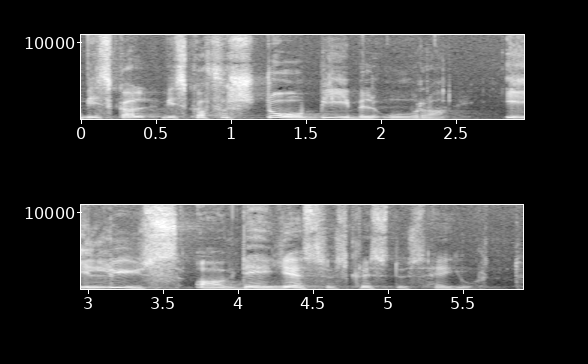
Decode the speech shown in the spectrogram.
vi skal, vi skal forstå bibelorda i lys av det Jesus Kristus har gjort.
